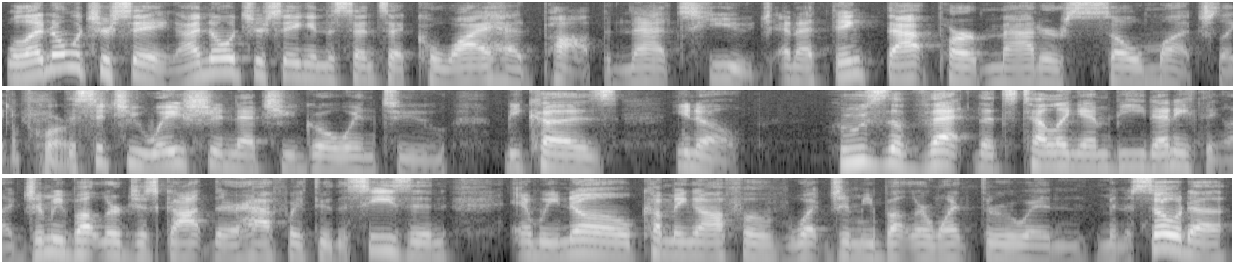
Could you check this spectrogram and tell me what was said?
Well, I know what you're saying. I know what you're saying in the sense that Kawhi had pop, and that's huge. And I think that part matters so much. Like Of course. the situation that you go into, because, you know, who's the vet that's telling Embiid anything? Like Jimmy Butler just got there halfway through the season, and we know coming off of what Jimmy Butler went through in Minnesota,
